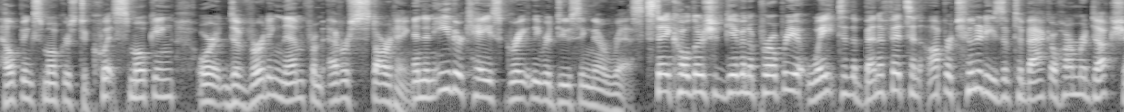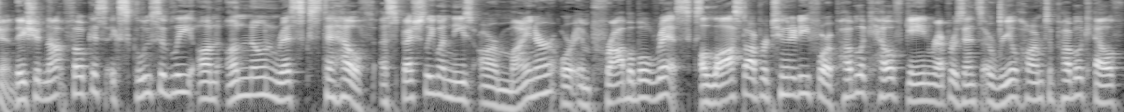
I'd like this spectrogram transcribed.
helping smokers to quit smoking or diverting them from ever starting, and in either case, greatly reducing their risk. Stakeholders should give an appropriate weight to the benefits and opportunities of tobacco harm reduction. They should not focus exclusively on unknown risks to health, especially when these are minor or improbable risks. A lost opportunity for a public health gain represents a real harm to public health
